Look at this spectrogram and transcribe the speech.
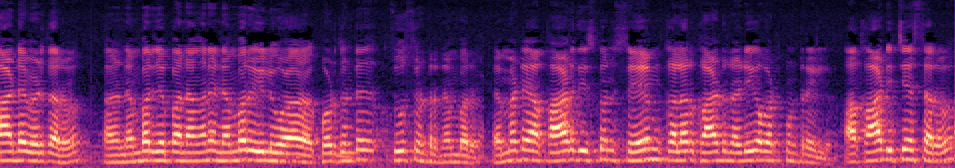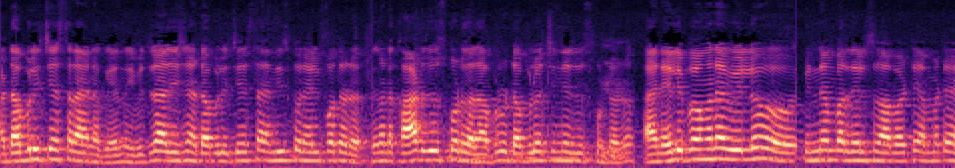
కార్డే పెడతారు. నెంబర్ చెప్పనగానే నెంబర్ వీళ్ళు కొడుతుంటే చూస్తుంటారు నెంబర్. ఎమ్మటే ఆ కార్డు తీసుకొని సేమ్ కలర్ కార్డు రెడీగా పట్టుకుంటారు వీళ్ళు. ఆ కార్డు ఇచ్చేస్తారు డబ్బులు ఇచ్చేస్తారు ఆయనకు. విత్డ్రా చేసిన డబ్బులు ఇచ్చేస్తే ఆయన తీసుకొని వెళ్ళిపోతాడు. ఎందుకంటే కార్డు చూసుకోడు కదా అప్పుడు డబ్బులు వచ్చిందే చూసుకుంటాడు. ఆయన వెళ్ళిపోగానే వీళ్ళు పిన్ నెంబర్ తెలుసు కాబట్టి అమ్మటే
